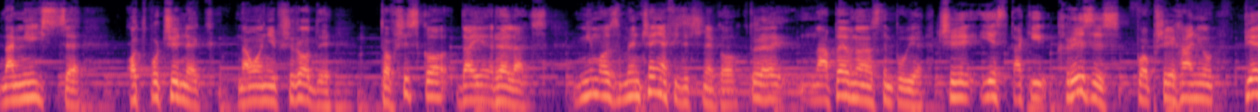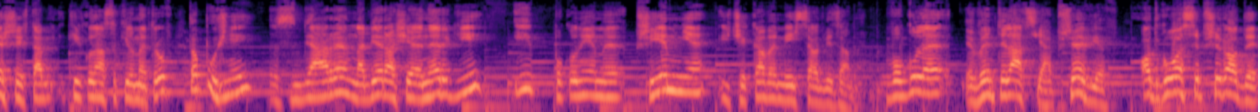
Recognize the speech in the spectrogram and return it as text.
na miejsce, odpoczynek na łonie przyrody, to wszystko daje relaks mimo zmęczenia fizycznego, które na pewno następuje, czy jest taki kryzys po przejechaniu pierwszych tam kilkunastu kilometrów, to później z miarę nabiera się energii i pokonujemy przyjemnie i ciekawe miejsca odwiedzamy. W ogóle wentylacja, przewiew, odgłosy przyrody,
